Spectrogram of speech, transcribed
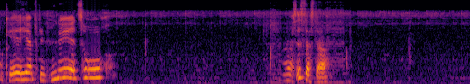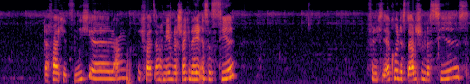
Okay, hier auf den Hügel jetzt hoch. Was ist das da? Da fahre ich jetzt nicht äh, lang. Ich fahre jetzt einfach neben der Strecke. Da hinten ist das Ziel. Finde ich sehr cool, dass da schon das Ziel ist.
